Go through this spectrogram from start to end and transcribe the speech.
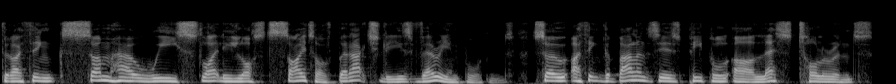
that I think somehow we slightly lost sight of, but actually is very important. So I think the balance is people are less tolerant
